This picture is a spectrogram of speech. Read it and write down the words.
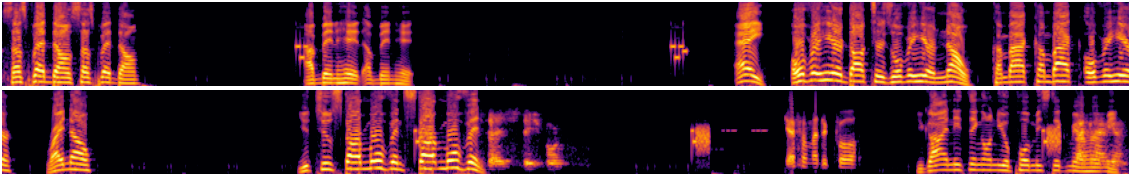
Suspect down. Suspect down. I've been hit. I've been hit. Hey, over here, doctors. Over here. No. Come back. Come back. Over here. Right now. You two start moving. Start moving. Stage 4. Get for medic 4. You got anything on you? Pull me, stick me, or hurt me. on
